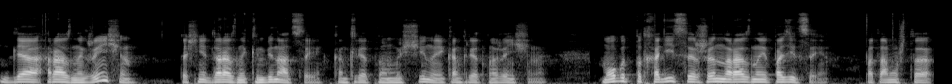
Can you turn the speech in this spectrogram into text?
для разных женщин, точнее для разной комбинации конкретного мужчины и конкретной женщины, могут подходить совершенно разные позиции. Потому что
